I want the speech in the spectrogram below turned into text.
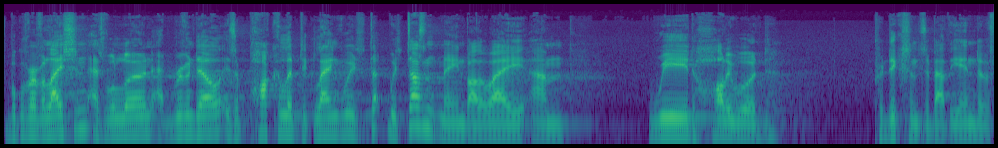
The book of Revelation, as we'll learn at Rivendell, is apocalyptic language, which doesn't mean, by the way, um, weird Hollywood predictions about the end of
